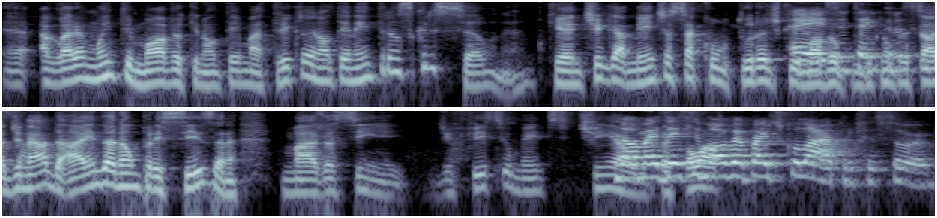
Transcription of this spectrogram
É, agora é muito imóvel que não tem matrícula e não tem nem transcrição, né? Porque antigamente essa cultura de que o é, imóvel não precisava de nada, ainda não precisa, né? Mas assim, dificilmente se tinha. Não, mas esse imóvel é particular, professor.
